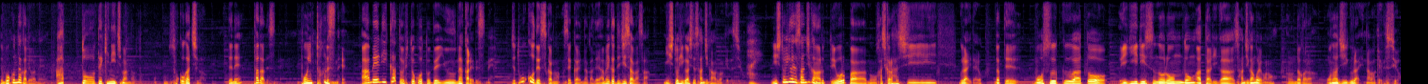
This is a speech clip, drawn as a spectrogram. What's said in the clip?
で僕の中ではね圧倒的に一番になると。そこが違う。でねただですねポイントはですねアメリカと一言で言うなかれですね。じゃあどこですかな世界の中でアメリカって時差がさ西と東で3時間あるわけですよ、はい、西と東で3時間あるってヨーロッパの端から端ぐらいだよ。だってモスクワとイギリスのロンドンあたりが3時間ぐらいかな、うん、だから同じぐらいなわけですよ。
